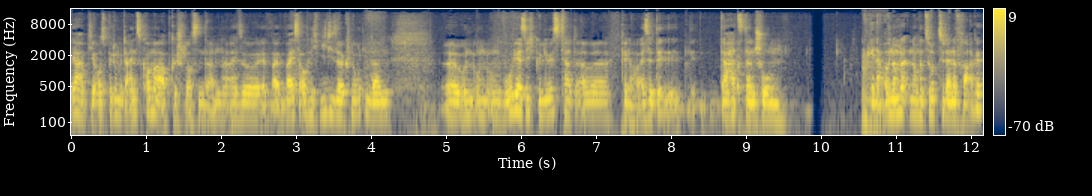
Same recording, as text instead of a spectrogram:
ja, habe die Ausbildung mit 1, abgeschlossen dann. Also weiß auch nicht, wie dieser Knoten dann äh, und, und, und wo der sich gelöst hat, aber genau, also da hat es dann schon. Mhm. Genau, aber nochmal noch mal zurück zu deiner Frage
